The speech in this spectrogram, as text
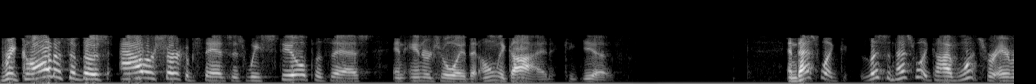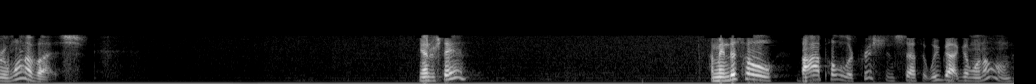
regardless of those outer circumstances, we still possess an inner joy that only God can give. And that's what, listen, that's what God wants for every one of us. You understand? I mean, this whole bipolar Christian stuff that we've got going on.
